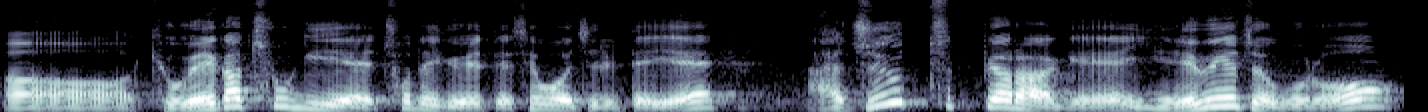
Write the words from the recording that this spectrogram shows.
어, 교회가 초기에 초대교회 때 세워질 때에 아주 특별하게 예외적으로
